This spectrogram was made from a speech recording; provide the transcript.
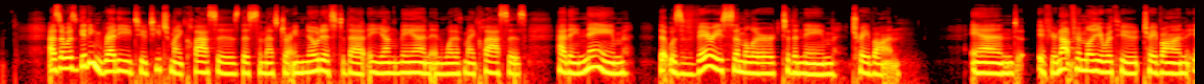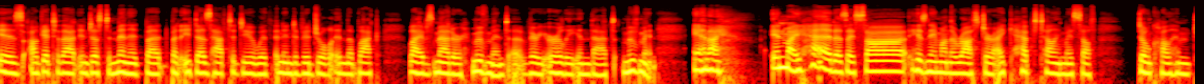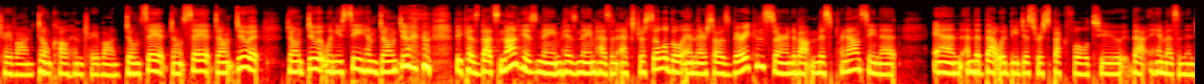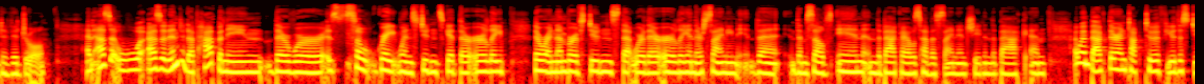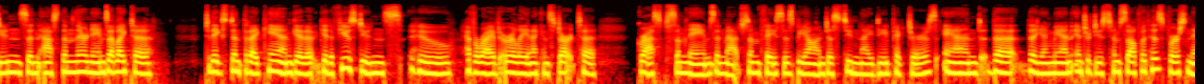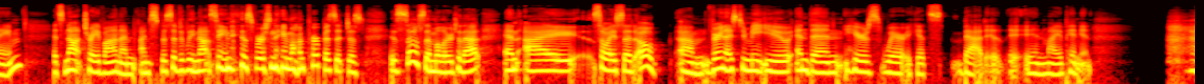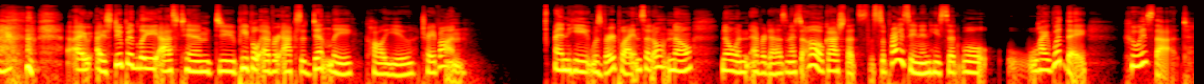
As I was getting ready to teach my classes this semester, I noticed that a young man in one of my classes had a name that was very similar to the name Trayvon. And if you're not familiar with who Trayvon is, I'll get to that in just a minute, but but it does have to do with an individual in the Black Lives Matter movement, uh, very early in that movement. And I in my head as I saw his name on the roster, I kept telling myself, don't call him Trayvon. Don't call him Trayvon. Don't say it. Don't say it. Don't do it. Don't do it when you see him. Don't do it because that's not his name. His name has an extra syllable in there. So I was very concerned about mispronouncing it and and that that would be disrespectful to that him as an individual. And as it as it ended up happening, there were it's so great when students get there early. There were a number of students that were there early and they're signing the, themselves in. In the back, I always have a sign in sheet in the back. And I went back there and talked to a few of the students and asked them their names. I like to to the extent that I can get a get a few students who have arrived early and I can start to grasp some names and match some faces beyond just student ID pictures. And the the young man introduced himself with his first name. It's not Trayvon. I'm I'm specifically not saying his first name on purpose. It just is so similar to that. And I so I said, "Oh, um, very nice to meet you." And then here's where it gets bad, in my opinion. I, I stupidly asked him, "Do people ever accidentally call you Trayvon?" And he was very polite and said, Oh, no, no one ever does. And I said, Oh, gosh, that's surprising. And he said, Well, why would they? Who is that?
